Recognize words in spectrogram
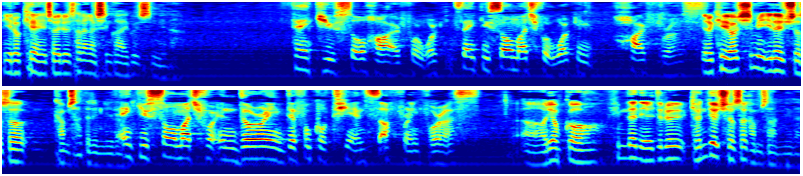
이렇게 저희를 사랑하신 거 알고 있습니다. Thank you so hard for working. Thank you so much for working hard for us. 이렇게 열심히 일해 주셔서 감사드립니다. Thank you so much for enduring difficulty and suffering for us. 어, 어렵고 힘든 일들을 견뎌 주셔서 감사합니다.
